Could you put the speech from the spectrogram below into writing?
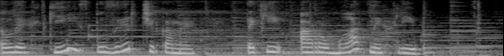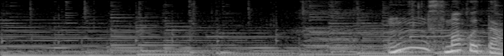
легкий з пузирчиками, такий ароматний хліб. Мм, смакота.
